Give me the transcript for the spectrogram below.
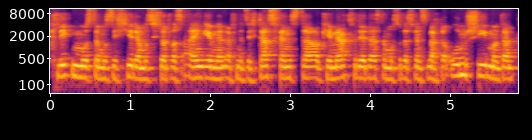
klicken muss. Da muss ich hier, da muss ich dort was eingeben, dann öffnet sich das Fenster. Okay, merkst du dir das? Dann musst du das Fenster nach da oben schieben und dann,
